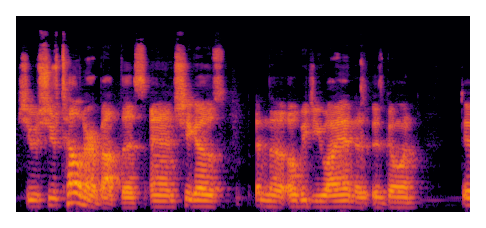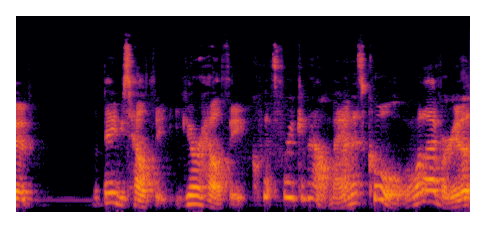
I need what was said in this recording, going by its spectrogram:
She was she was telling her about this, and she goes, and the OBGYN is, is going, dude, the baby's healthy. You're healthy. Quit freaking out, man. It's cool. Whatever. You know,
